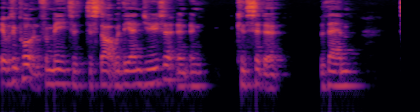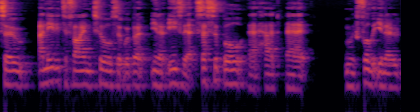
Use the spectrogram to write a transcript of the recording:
it was important for me to, to start with the end user and, and consider them. So I needed to find tools that were both, you know, easily accessible, uh, had uh, were fully, you know,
